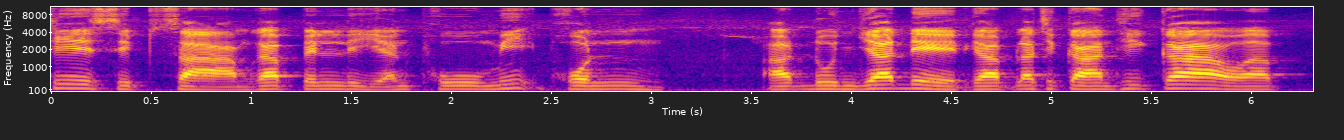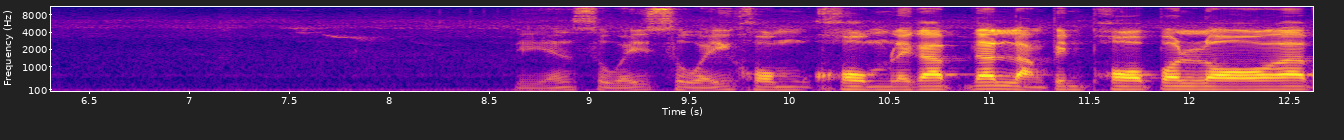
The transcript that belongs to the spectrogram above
ที่ 13 ครับ เป็นเหรียญภูมิพล อดุลยเดชครับรัชกาลที่ 9 ครับ เหรียญสวยสวยคมคมๆเลยครับ ด้านหลังเป็นพอปลอครับ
